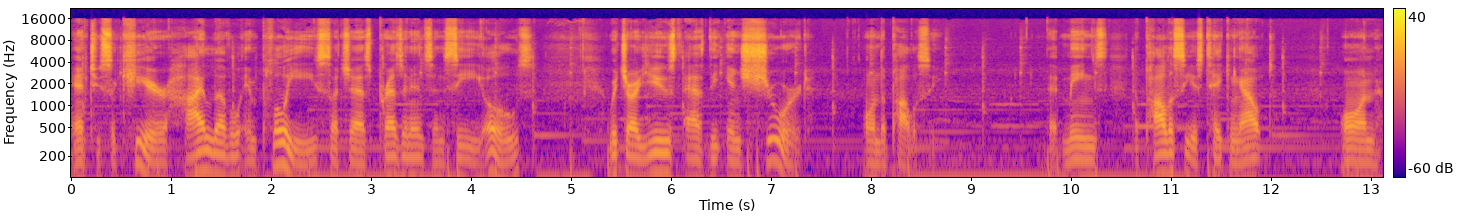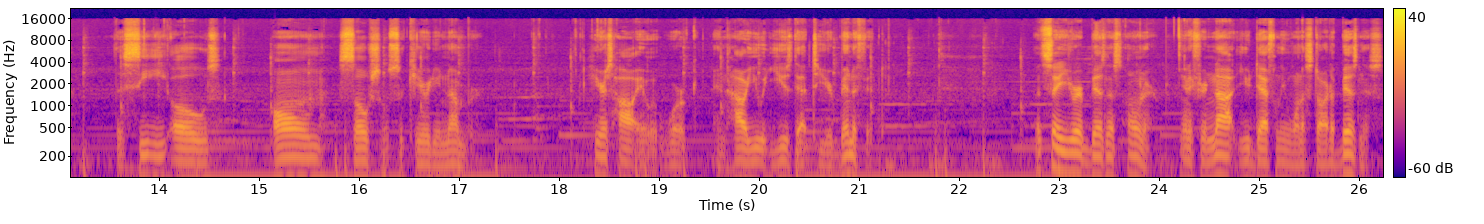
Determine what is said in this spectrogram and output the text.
and to secure high level employees such as presidents and CEOs, which are used as the insured on the policy. That means the policy is taking out on the CEO's own social security number. Here's how it would work and how you would use that to your benefit. Let's say you're a business owner, and if you're not, you definitely want to start a business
